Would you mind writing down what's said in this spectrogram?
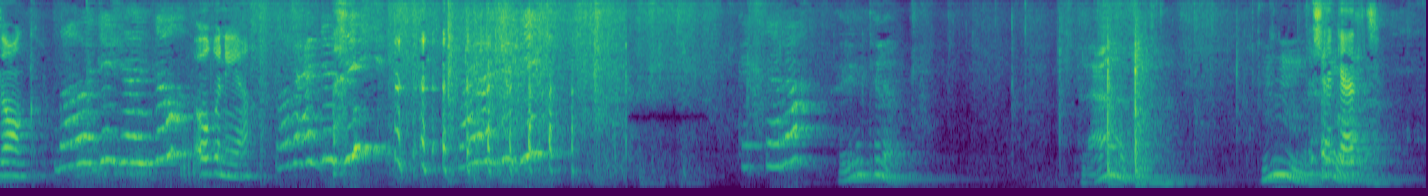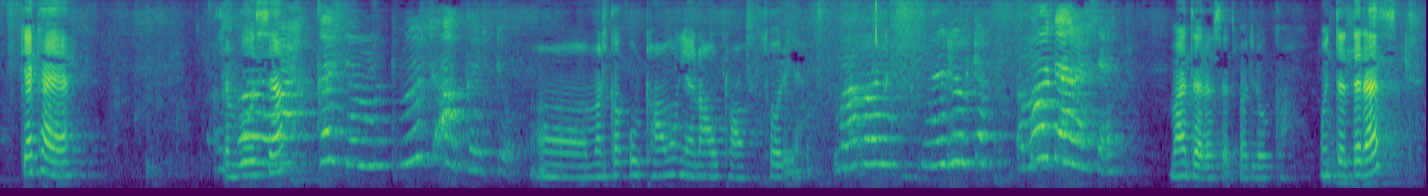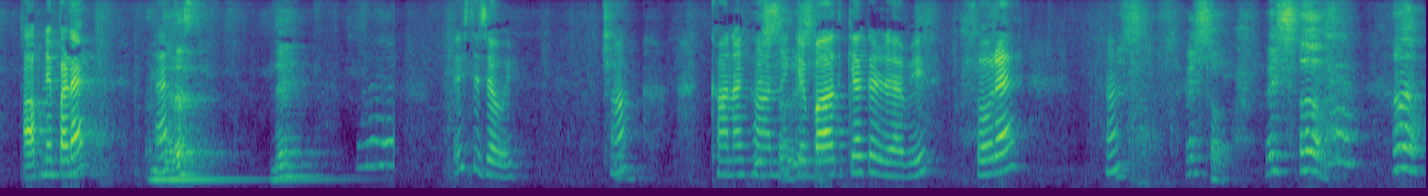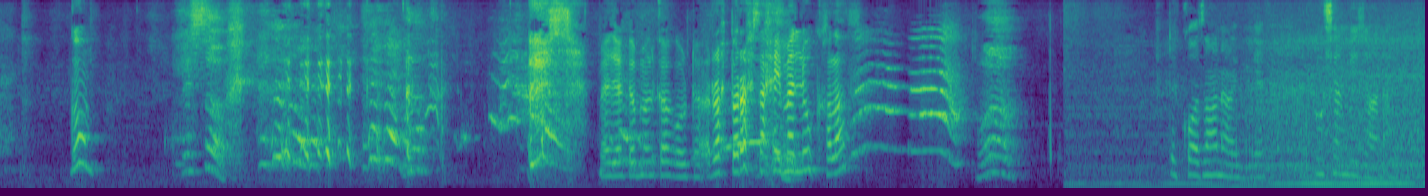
گانا بابا ديش غانا عنده اغنية بابا عنده ديش بابا عنده ديش كسره هي الكلام العافية امم ايش اكلت؟ كيا كايا؟ سمبوسا قسم اكلته اوه ملکہ کو اٹھاؤں یا نہ اٹھاؤں سوری ہے ما ما درست ما درست ملوکہ وانت درست؟ آپ نے پڑھا ہے؟ ليه؟ ايش تسوي؟ ها؟ کھانا کھانے کے بعد کیا کر رہا ہے ابھی؟ سو رہا ہے؟ ہاں؟ گم؟ میں جا کر ملکہ کو اٹھا روح بروح صحي ملوک خلاص؟ دیکھو اذان آ گئی ہے ٹیوشن بھی جانا ہے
